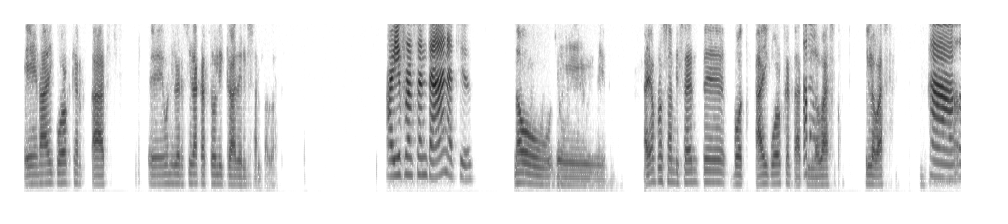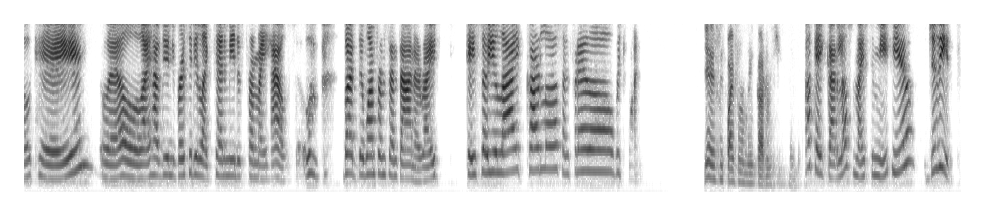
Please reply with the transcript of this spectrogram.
and I work at uh, Universidad Católica del Salvador. Are you from Santa Ana too? No, uh, I am from San Vicente, but I work at Oh. Ilo Vasco. Ilo Vasco. Ah, okay. Well, I have the university like 10 minutes from my house. So, but the one from Santa Ana, right? Okay, so you like Carlos, Alfredo, which one? Yes, it's fine for me, Carlos. Okay, Carlos, nice to meet you. Judith.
